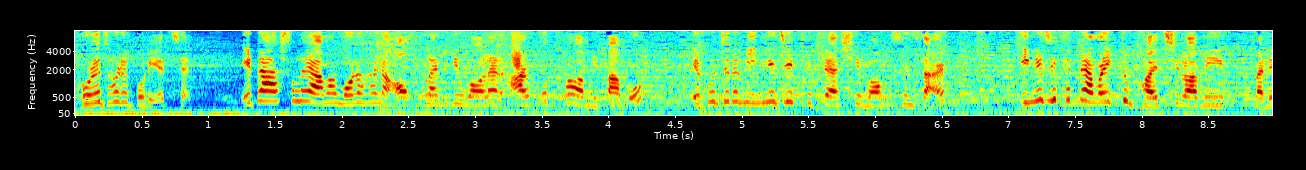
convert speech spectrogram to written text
ধরে ধরে পড়িয়েছেন এটা আসলে আমার মনে হয় না অফলাইন কি বলার আর কোথাও আমি পাবো। এরপর যদি আমি ইংরেজির ক্ষেত্রে আসি, মহসিন স্যার, ইংরেজির ক্ষেত্রে আমার একটু ভয় ছিল। আমি মানে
